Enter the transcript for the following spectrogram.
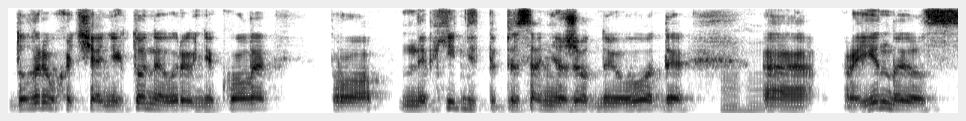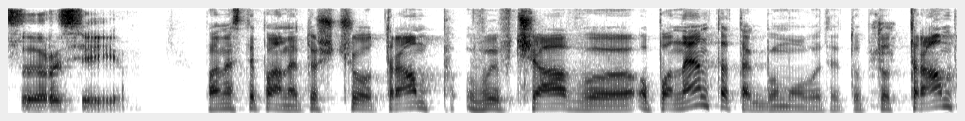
доларів, хоча ніхто не говорив ніколи про необхідність підписання жодної угоди е, країною з Росією. Пане Степане, то що Трамп вивчав е, опонента, так би мовити? Тобто Трамп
